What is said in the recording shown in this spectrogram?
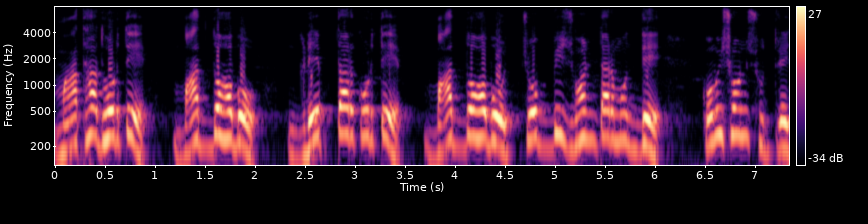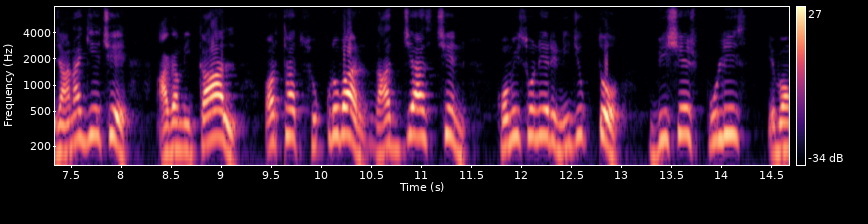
মাথা ধরতে বাধ্য হব গ্রেপ্তার করতে বাধ্য হব চব্বিশ ঘণ্টার মধ্যে, কমিশন সূত্রে জানা গিয়েছে, আগামীকাল, অর্থাৎ শুক্রবার, রাজ্যে আসছেন কমিশনের নিযুক্ত বিশেষ পুলিশ এবং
